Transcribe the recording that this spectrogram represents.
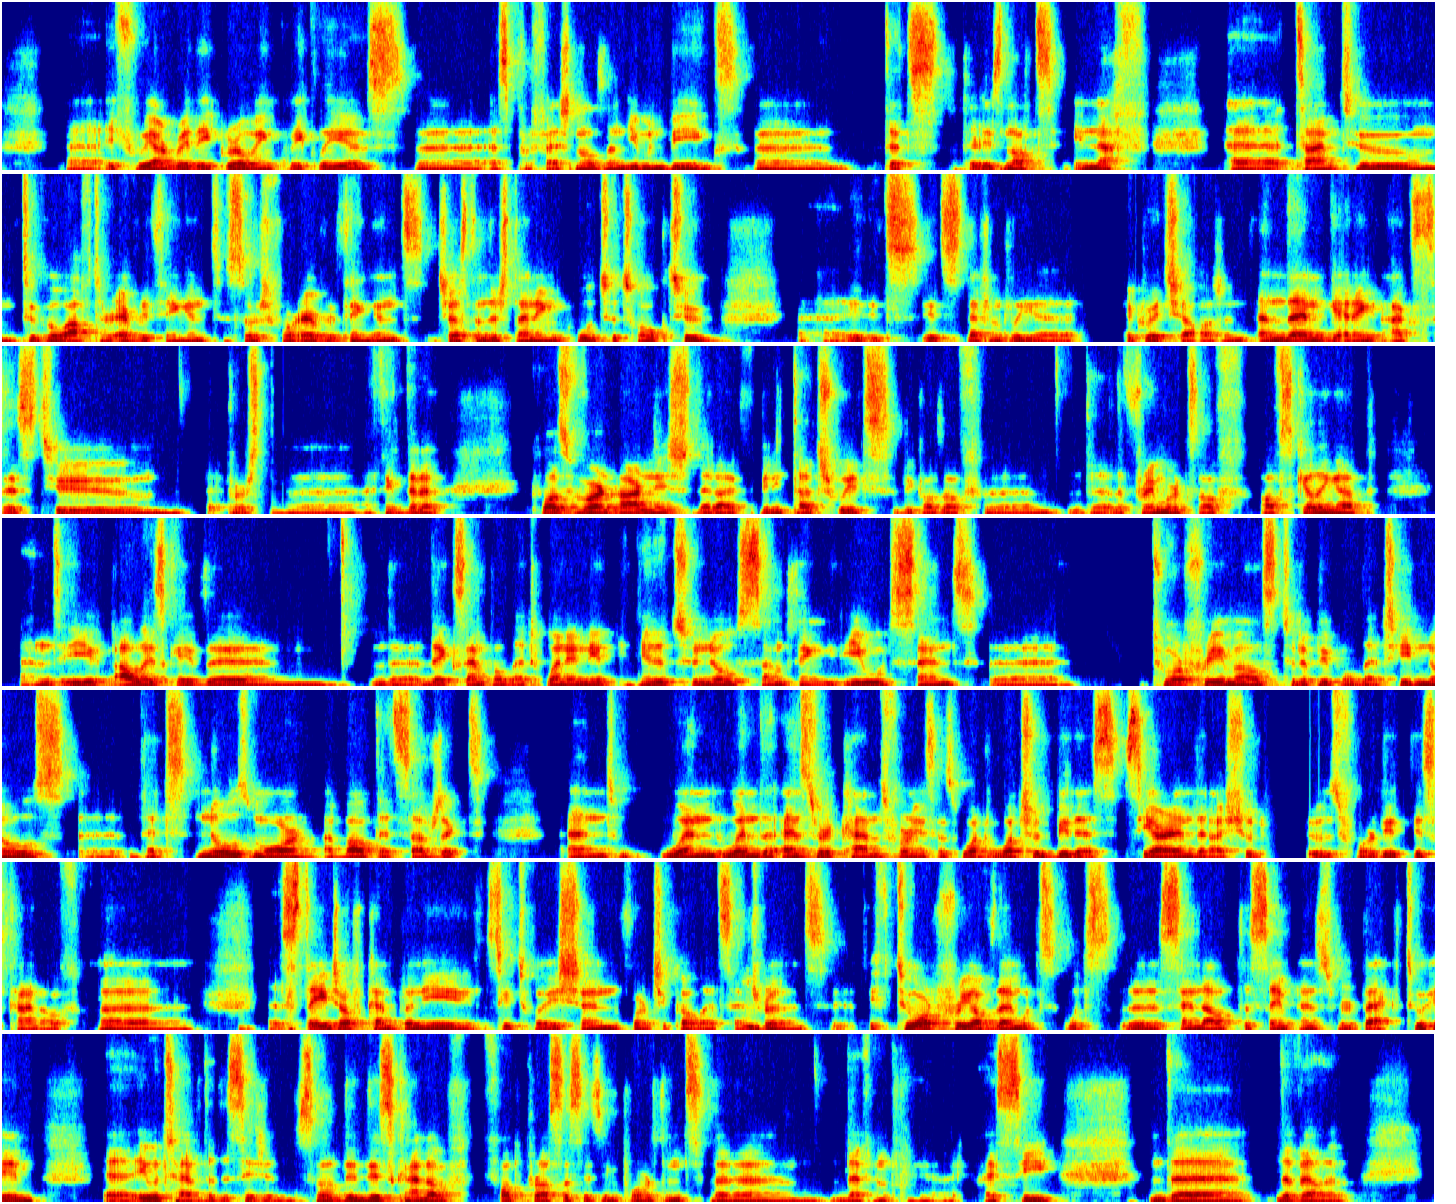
Uh, if we are really growing quickly as uh, as professionals and human beings, uh, that's there is not enough uh, time to to go after everything and to search for everything, and just understanding who to talk to. Uh, it's it's definitely a, a great challenge, and and then getting access to that person. I think that it was Verne Harnish that I've been in touch with because of um, the, the frameworks of, of scaling up. and he always gave the the, the example that when he need, needed to know something, he would send uh, two or three emails to the people that he knows uh, that knows more about that subject. And when when the answer comes, for instance, what what should be the CRM that I should use for this kind of uh, stage of company situation, vertical, etc. Mm-hmm. And if two or three of them would would uh, send out the same answer back to him, uh, he would have the decision. So the, this kind of thought process is important. Um, definitely, I, I, see the the value.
